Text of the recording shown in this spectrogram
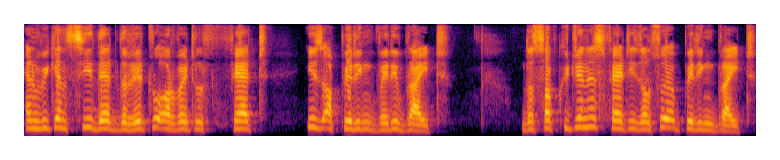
and we can see that the retroorbital fat is appearing very bright. The subcutaneous fat is also appearing bright.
